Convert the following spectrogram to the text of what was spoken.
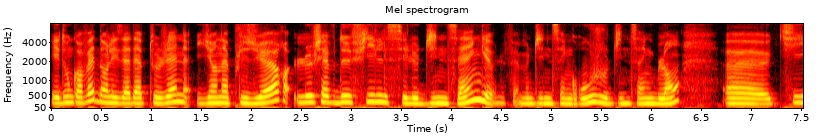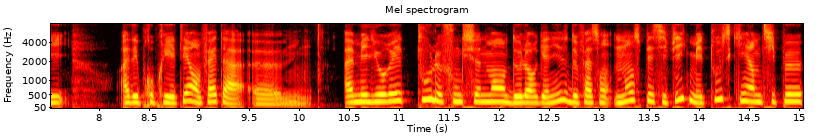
Et donc, en fait, dans les adaptogènes, il y en a plusieurs. Le chef de file, c'est le ginseng, le fameux ginseng rouge ou ginseng blanc, qui a des propriétés, en fait, à améliorer tout le fonctionnement de l'organisme de façon non spécifique, mais tout ce qui est un petit peu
